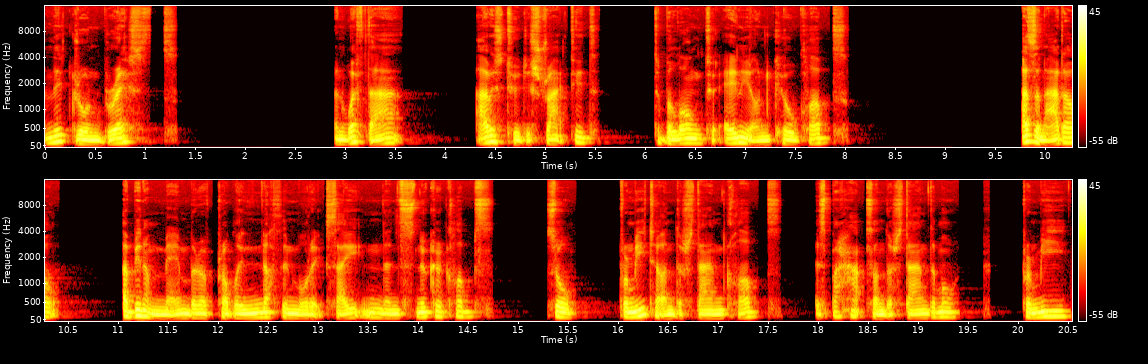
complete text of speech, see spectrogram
And they'd grown breasts. And with that, I was too distracted to belong to any uncool clubs. As an adult, I've been a member of probably nothing more exciting than snooker clubs. So, for me to understand clubs is perhaps understandable. For me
